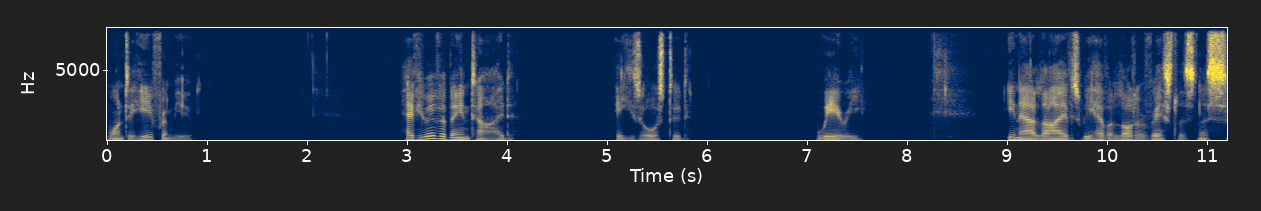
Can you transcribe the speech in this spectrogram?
Want to Hear from You? Have you ever been tired, exhausted, weary? In our lives, we have a lot of restlessness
